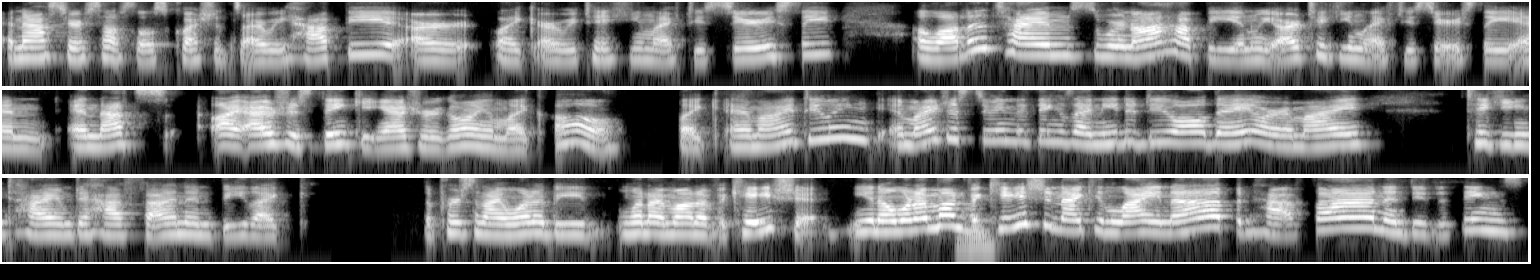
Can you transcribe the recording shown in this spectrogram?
and ask ourselves those questions, are we happy? Are like, are we taking life too seriously? A lot of the times we're not happy and we are taking life too seriously. And and that's I, I was just thinking as we are going, I'm like, oh, like am I doing am I just doing the things I need to do all day or am I taking time to have fun and be like the person I want to be when I'm on a vacation. You know, when I'm on mm-hmm. vacation, I can line up and have fun and do the things,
